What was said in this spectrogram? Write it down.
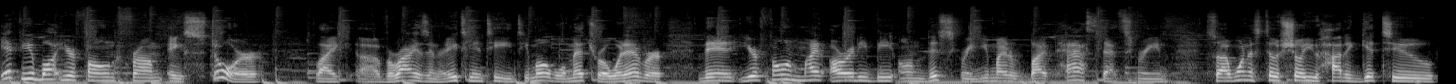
if you bought your phone from a store, like uh, Verizon or AT&T, T-Mobile, Metro, whatever, then your phone might already be on this screen. You might have bypassed that screen. So I want to still show you how to get to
